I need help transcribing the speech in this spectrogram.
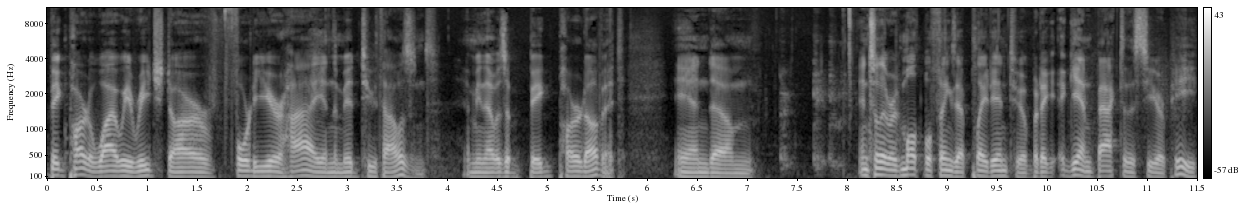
Big part of why we reached our 40 year high in the mid 2000s. I mean, that was a big part of it, and um, and so there was multiple things that played into it. But again, back to the CRP,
